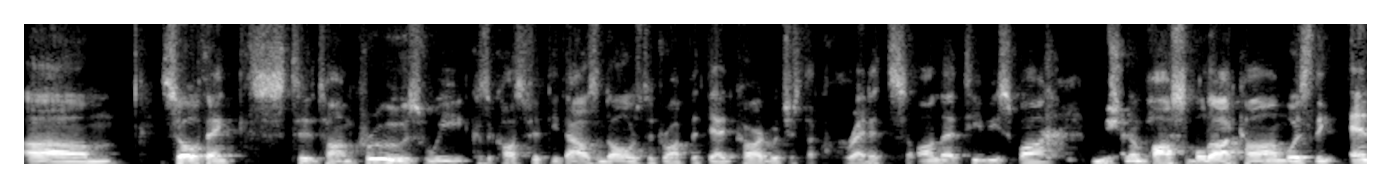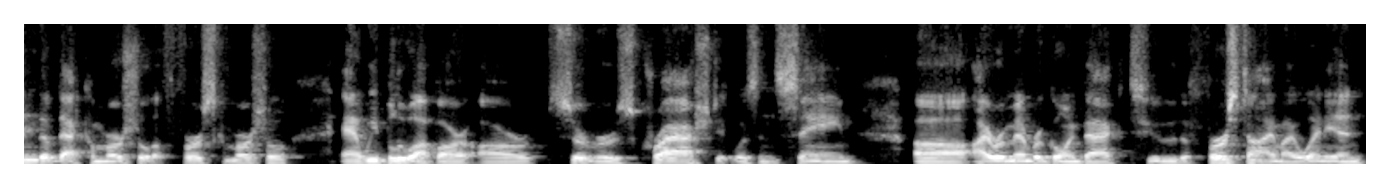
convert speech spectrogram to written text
Um, so thanks to Tom Cruise, we because it costs fifty thousand dollars to drop the dead card, which is the credits on that TV spot. MissionImpossible.com was the end of that commercial, the first commercial, and we blew up. Our our servers crashed. It was insane. Uh, I remember going back to the first time I went in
